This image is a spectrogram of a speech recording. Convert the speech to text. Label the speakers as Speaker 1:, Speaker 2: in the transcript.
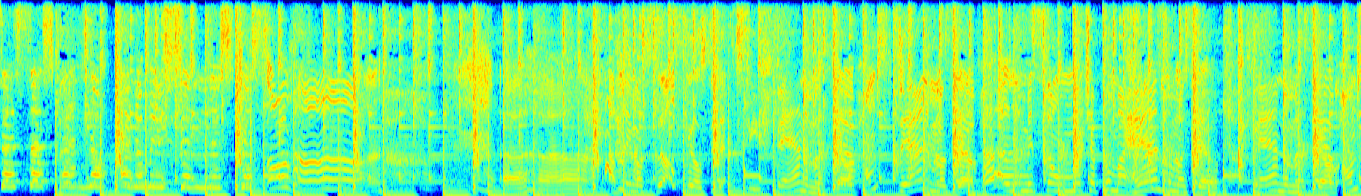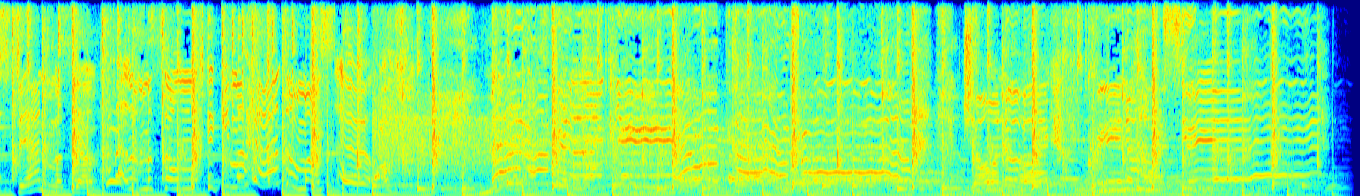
Speaker 1: Suspend spend no enemies.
